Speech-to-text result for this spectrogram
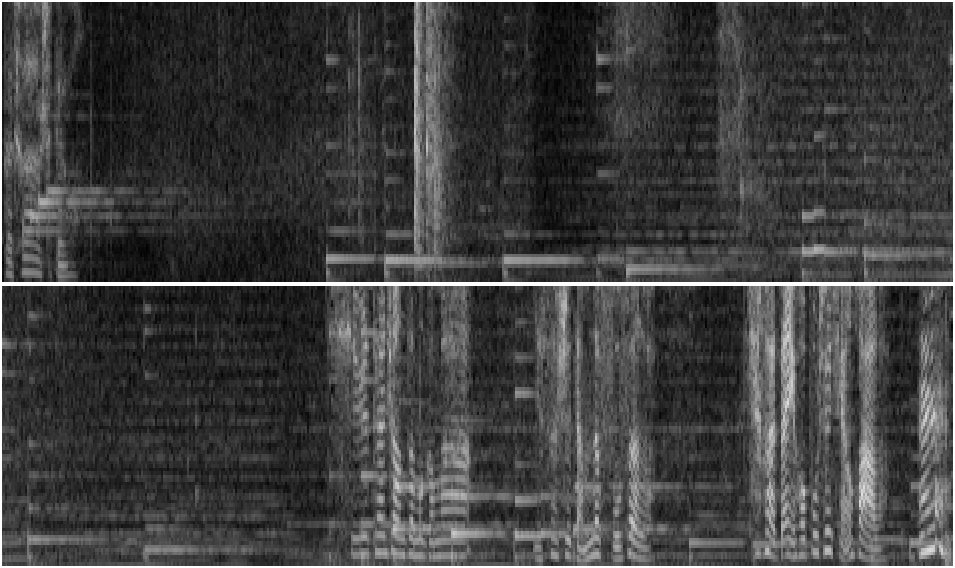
把车钥匙给我。其实摊上这么个妈，也算是咱们的福分了，起码咱以后不缺钱花了。嗯，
